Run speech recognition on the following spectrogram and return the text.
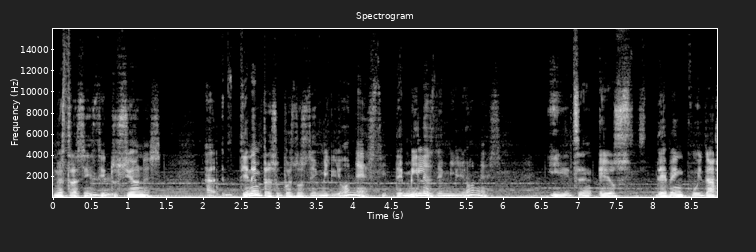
nuestras instituciones ah, tienen presupuestos de millones, de miles de millones, y ellos deben cuidar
